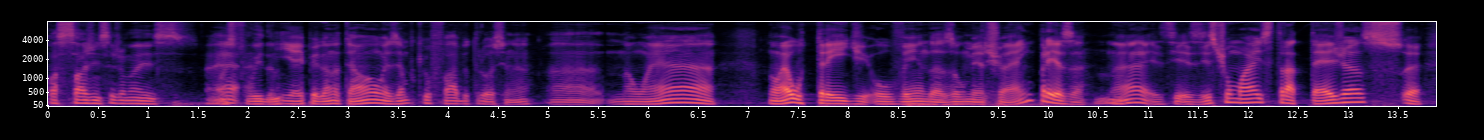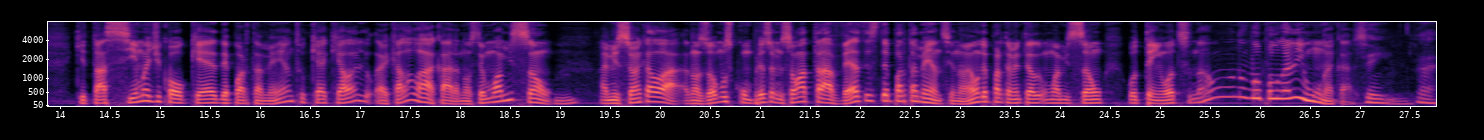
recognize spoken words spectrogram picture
passagem seja mais, mais é, fluida. Né? E aí pegando até um exemplo que o Fábio trouxe, né? Ah, não é não é o trade ou vendas ou merchan, é a empresa, uhum. né? Existe uma estratégia é, que está acima de qualquer departamento, que é aquela, é aquela lá, cara. Nós temos uma missão. Uhum. A missão é aquela lá. Nós vamos cumprir essa missão através desse departamento. Se não é um departamento que tem uma missão ou tem outro, senão não vou para lugar nenhum, né, cara? Sim. É.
